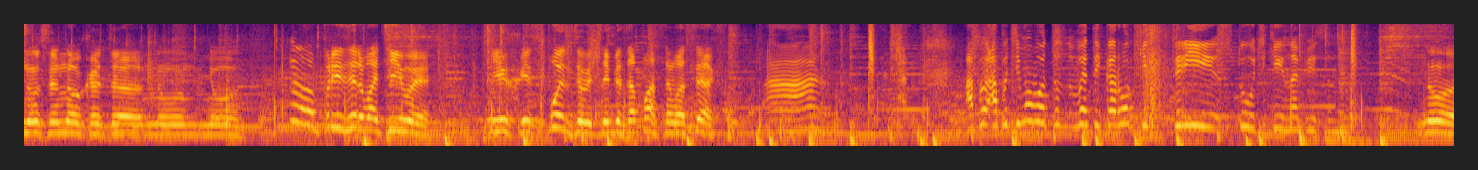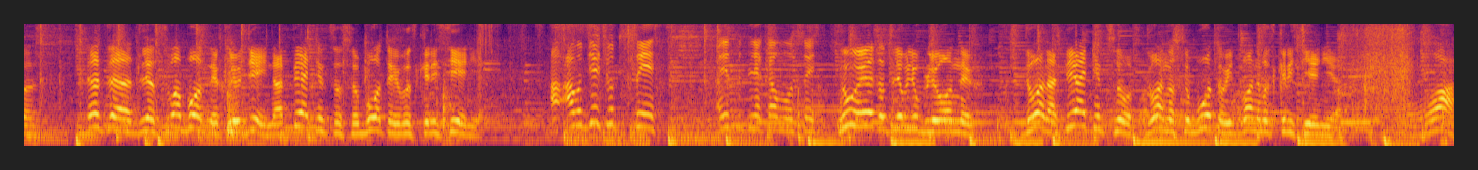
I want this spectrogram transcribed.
Ну, сынок, это, ну, ну, ну, презервативы. Их используют для безопасного секса. А, а, а почему вот в этой коробке три штучки написано? Ну, это для свободных людей на пятницу, субботу и воскресенье А, а вот здесь вот шесть А это для кого шесть? Ну, это для влюбленных Два на пятницу, два на субботу и два на воскресенье О,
